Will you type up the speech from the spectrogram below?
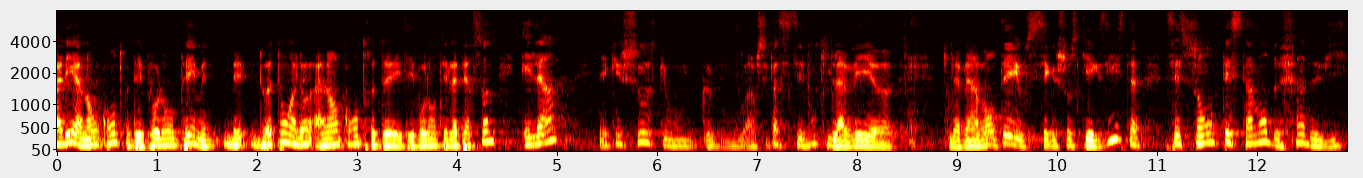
aller à l'encontre des volontés, mais, doit-on aller à l'encontre des, volontés de la personne? Et là, il y a quelque chose que vous, alors je ne sais pas si c'est vous qui l'avez euh, qui inventé ou si c'est quelque chose qui existe, c'est son testament de fin de vie.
